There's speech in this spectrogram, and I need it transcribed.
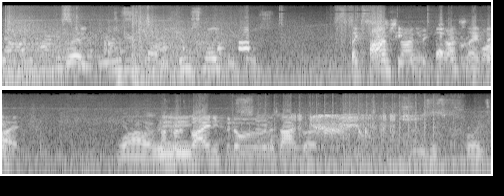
Nod harvester Right, can under just attack. who's sniping for us? Like six I'm people are sniping fucking couldn't fly. sniping. Wow, I couldn't really? buy anything other than a sniper. Jesus Christ.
